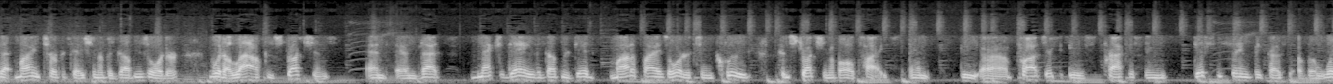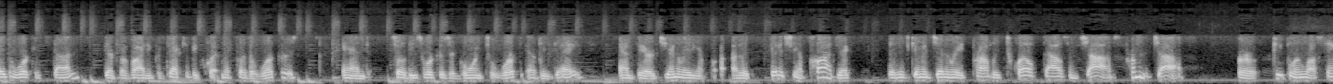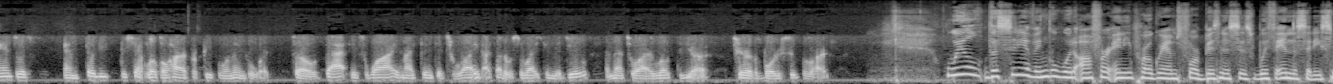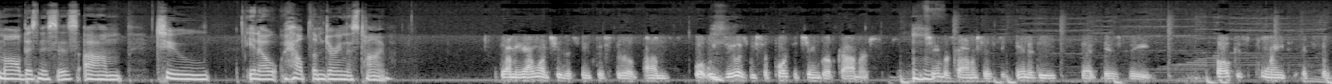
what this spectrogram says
that my interpretation of the governor's order would allow construction, and and that next day the governor did modify his order to include construction of all types, and the uh, project is practicing distancing because of the way the work is done. They're providing protective equipment for the workers, and so these workers are going to work every day, and they're generating a, uh, finishing a project that is going to generate probably 12,000 jobs, permanent jobs, for people in Los Angeles and 30% local hire for people in Inglewood. So that is why, and I think it's right. I thought it was the right thing to do, and that's why I wrote the uh, chair of the board of supervisors. Will the city of Inglewood offer any programs for businesses within the city, small businesses, um, to you know help them during this time? Dominique, I want you to think this through. Um, what we do is we support the Chamber of Commerce. Mm-hmm. The Chamber of Commerce is the entity that is the focus point. It's the,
